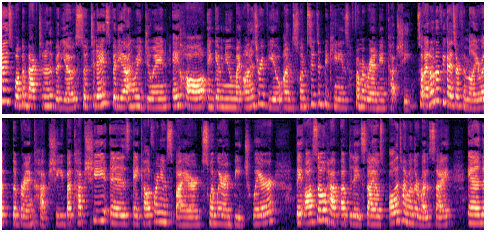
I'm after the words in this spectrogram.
guys, welcome back to another video. So today's video I'm going to be doing a haul and giving you my honest review on swimsuits and bikinis from a brand named Cupshe. So I don't know if you guys are familiar with the brand Cupshe, but Cupshe is a California inspired swimwear and beachwear. They also have up-to-date styles all the time on their website and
